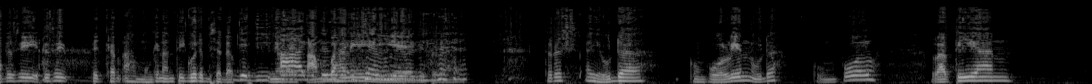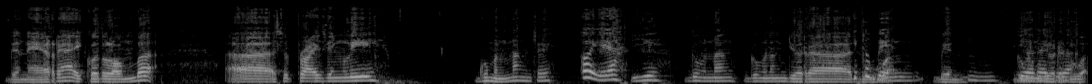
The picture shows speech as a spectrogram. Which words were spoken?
itu sih itu sih pikiran ah mungkin nanti gua udah bisa dapet Jadi nilai gitu tambah nih iya gitu kan. terus ah ya udah kumpulin udah kumpul latihan dan akhirnya ikut lomba Eh, surprisingly gue menang coy Oh iya. Iya, gue menang, gue menang juara Itu dua. band? band. Hmm, gue menang juara dua. dua.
